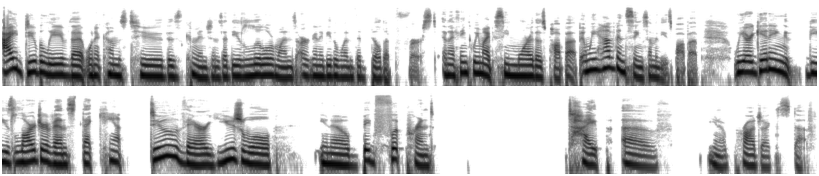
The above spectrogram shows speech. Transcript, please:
I do believe that when it comes to these conventions that these little ones are going to be the ones that build up first. And I think we might see more of those pop up. And we have been seeing some of these pop up. We are getting these larger events that can't do their usual, you know, big footprint type of, you know, project stuff.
